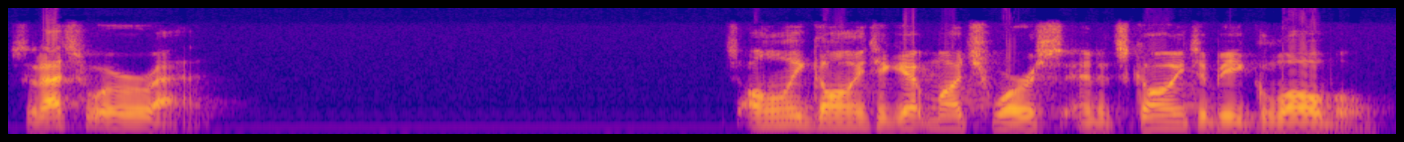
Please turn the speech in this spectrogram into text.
So that's where we're at. It's only going to get much worse and it's going to be global.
